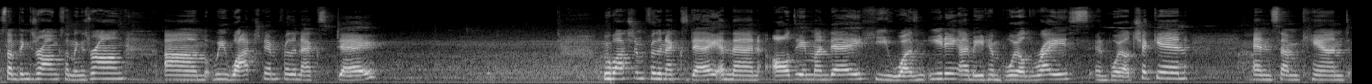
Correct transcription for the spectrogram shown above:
something's wrong, something's wrong. Um, we watched him for the next day. We watched him for the next day and then all day Monday he wasn't eating. I made him boiled rice and boiled chicken and some canned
